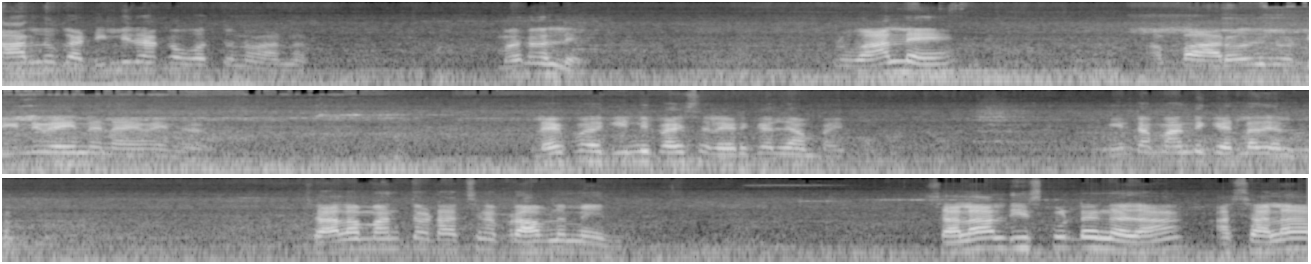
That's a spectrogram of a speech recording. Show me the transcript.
కార్లుగా ఢిల్లీ దాకా పోతున్నావు అన్నారు. మన వాళ్ళే ఇప్పుడు వాళ్ళే అబ్బా ఆ రోజు నువ్వు ఢిల్లీ పోయిందే నయమైంది లేకపోతే గిన్ని పైసలు ఎడకెళ్ళి జంప్ ఇంతమందికి ఎట్లా తెలుసు? చాలామందితో వచ్చిన ప్రాబ్లం ఇది సలహాలు తీసుకుంటాం కదా ఆ సలహా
